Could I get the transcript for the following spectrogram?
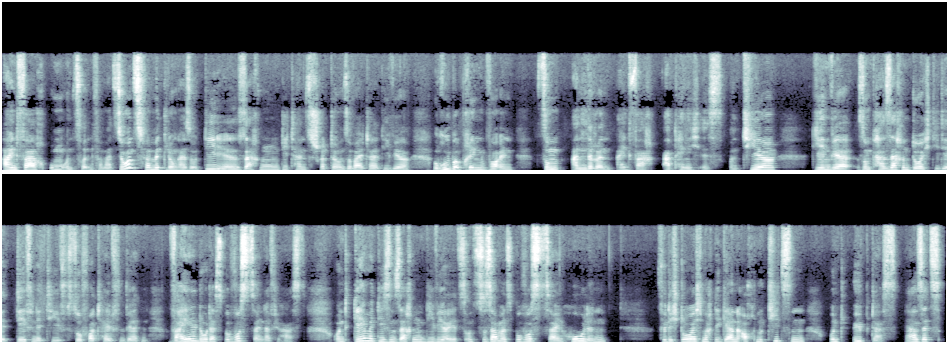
Einfach um unsere Informationsvermittlung, also die Sachen, die Tanzschritte und so weiter, die wir rüberbringen wollen, zum anderen einfach abhängig ist. Und hier gehen wir so ein paar Sachen durch, die dir definitiv sofort helfen werden, weil du das Bewusstsein dafür hast. Und geh mit diesen Sachen, die wir jetzt uns zusammen ins Bewusstsein holen, für dich durch, mach dir gerne auch Notizen und üb das. Ja, setz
